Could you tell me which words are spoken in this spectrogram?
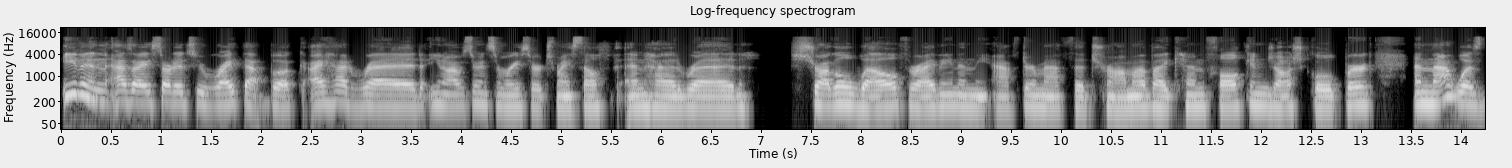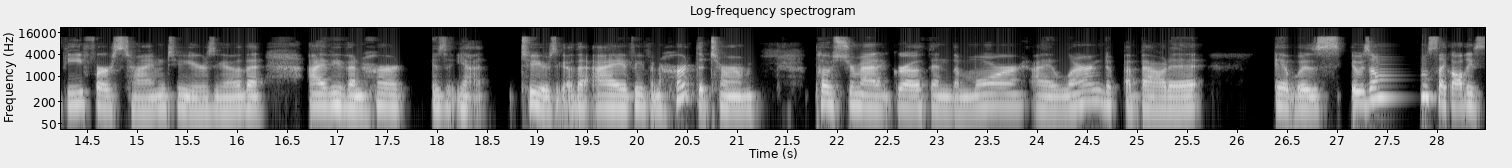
even as I started to write that book, I had read, you know, I was doing some research myself and had read Struggle Well Thriving in the Aftermath of Trauma by Ken Falke and Josh Goldberg. And that was the first time two years ago that I've even heard, is it, yeah, two years ago that I've even heard the term post traumatic growth. And the more I learned about it, it was, it was almost like all these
